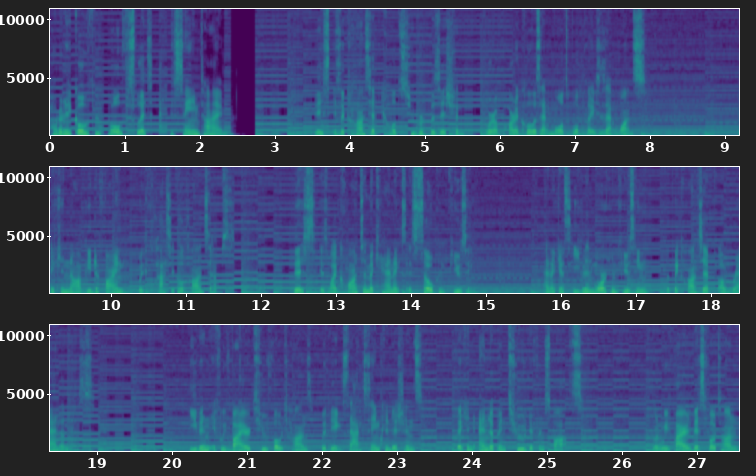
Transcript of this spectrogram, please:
How did it go through both slits at the same time? This is a concept called superposition, where a particle is at multiple places at once. It cannot be defined with classical concepts. This is why quantum mechanics is so confusing, and it gets even more confusing with the concept of randomness. Even if we fire two photons with the exact same conditions, they can end up in two different spots. When we fire this photon,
